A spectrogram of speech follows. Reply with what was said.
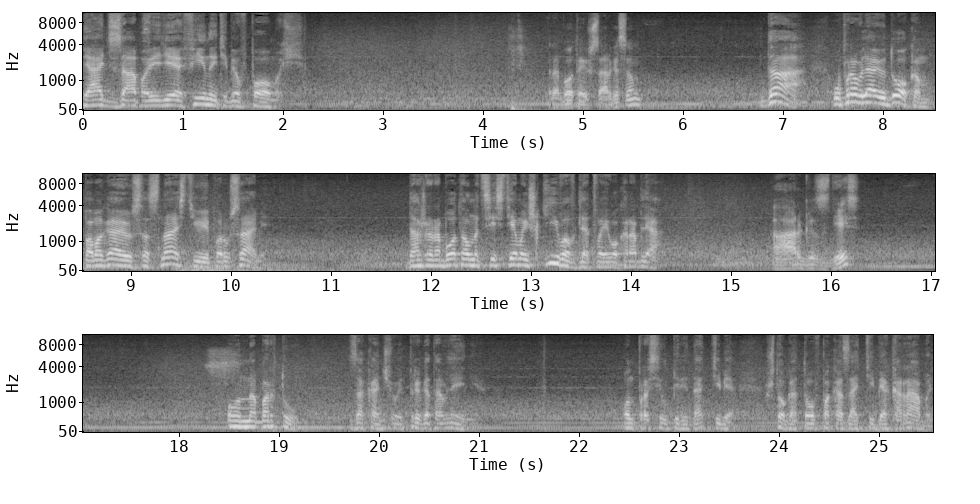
Пять заповедей Афины тебе в помощь. Работаешь с Аргосом? Да, управляю доком, помогаю со снастью и парусами. Даже работал над системой шкивов для твоего корабля. А Аргос здесь? Он на борту, заканчивает приготовление. Он просил передать тебе, что готов показать тебе корабль.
